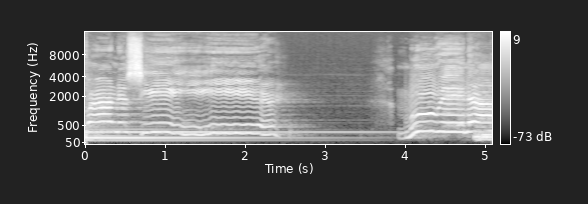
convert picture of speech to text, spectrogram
find us here, moving on.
